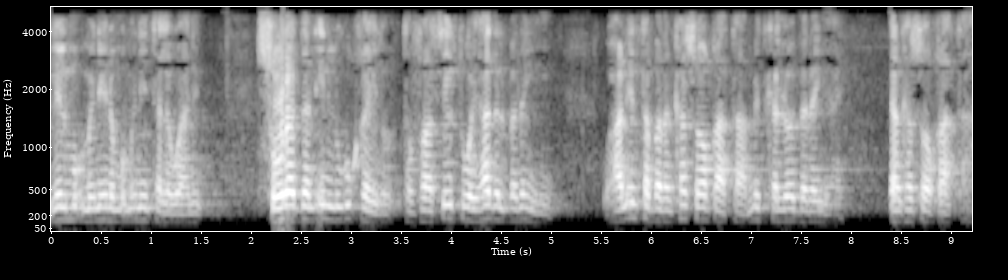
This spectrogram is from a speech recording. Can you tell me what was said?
lilmuminiina muminiinta la waanin. Suuradan in lagu qaydo tafaasiirtu way hadal badan yihiin waxaan inta badan ka soo qaataa midka loo badan yahay yaan ka soo qaataa.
